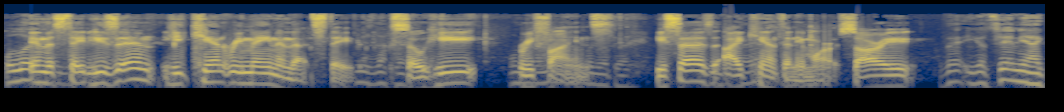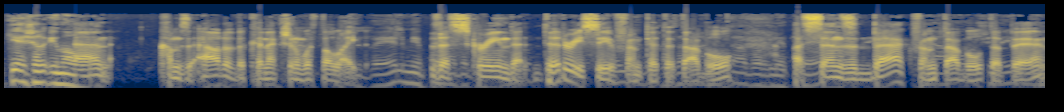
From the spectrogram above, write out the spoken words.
in the state he's in, he can't remain in that state. So he refines. He says, I can't anymore. Sorry. And comes out of the connection with the light. The screen that did receive from Peh to Tabul ascends back from Tabul to Peh,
